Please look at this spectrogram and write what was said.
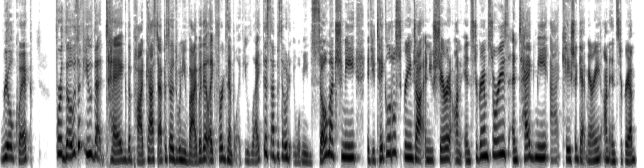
real quick, for those of you that tag the podcast episodes when you vibe with it, like for example, if you like this episode, it will mean so much to me. If you take a little screenshot and you share it on Instagram stories and tag me at Keisha Get Marry on Instagram.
